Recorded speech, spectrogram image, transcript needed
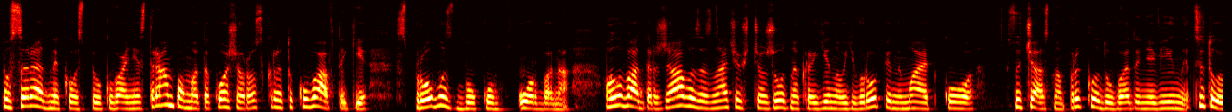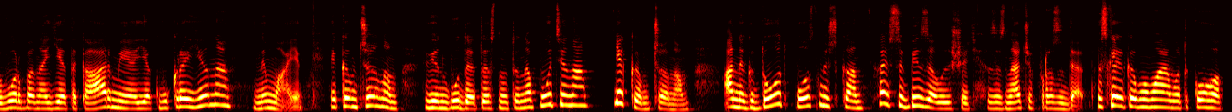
посередники у спілкуванні з Трампом. А також розкритикував такі спроби з боку Орбана. Голова держави зазначив, що жодна країна у Європі не має такого. Сучасного прикладу ведення війни цитую в Орбана є така армія, як в Україні немає. Яким чином він буде тиснути на Путіна? Яким чином? Анекдот, посмішка, хай собі залишить, зазначив президент. Оскільки ми маємо такого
